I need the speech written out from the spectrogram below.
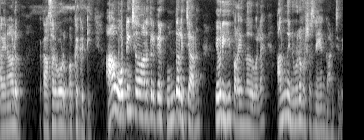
വയനാടും കാസർഗോഡും ഒക്കെ കിട്ടി. ആ വോട്ടിംഗ് ശതമാനത്തിൽ കയറി കുന്തളിച്ചാണ് ഇവർ ഈ പറയുന്നത് പോലെ അന്ന് ന്യൂനപക്ഷ സ്നേഹം കാണിച്ചത്.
